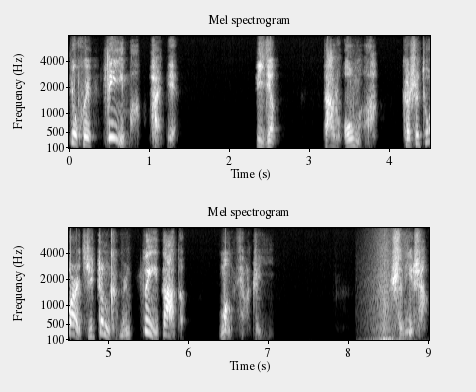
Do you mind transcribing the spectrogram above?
就会立马叛变。毕竟加入欧盟啊，可是土耳其政客们最大的。梦想之一。实际上，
